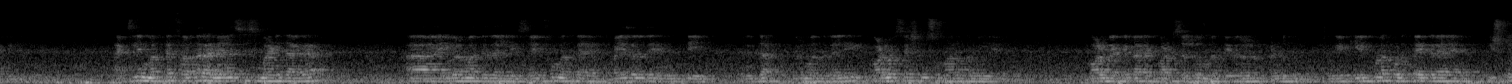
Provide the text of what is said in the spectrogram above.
ಆಗಿದೆ. ಆಕ್ಚುಲಿ ಮತ್ತೆ ಫರ್ದರ್ ಅನಾಲಿಸಿಸ್ ಮಾಡಿದಾಗ ಇವರ ಮಧ್ಯದಲ್ಲಿ ಸೈಫು ಮತ್ತೆ ಫೈಜಲ್ದ ಹೆಂಡತಿ ವಿರುದ್ಧ ಇವರ ಮಧ್ಯದಲ್ಲಿ ಕಾನ್ವರ್ಸೇಷನ್ ಸುಮಾರು ನಮಗೆ ಕಾಲ್ ರೆಕಾರ್ಡ್ ರೆಕಾರ್ಡ್ಸ್ ಅಲ್ಲೂ ಮತ್ತೆ ಇದರಲ್ಲೂ ಕಂಡು ನಮಗೆ ಕಿರುಕುಳ ಕೊಡ್ತಾ ಇದ್ರೆ ಇಷ್ಟು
